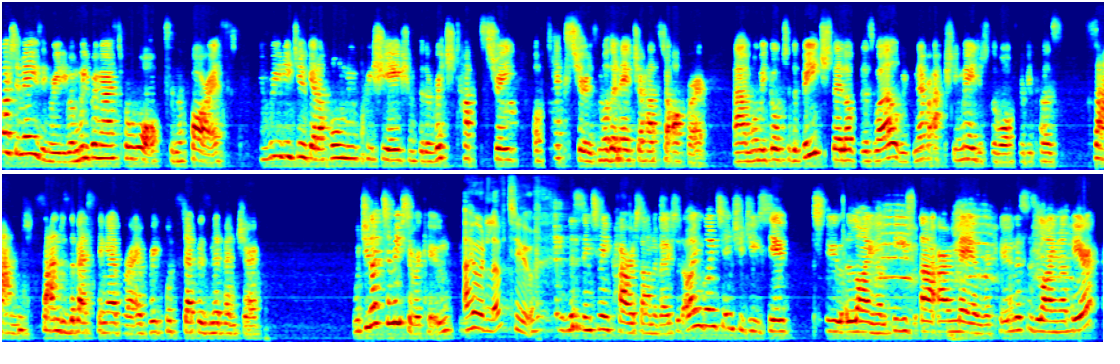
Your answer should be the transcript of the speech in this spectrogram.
quite amazing, really. When we bring ours for walks in the forest, you really do get a whole new appreciation for the rich tapestry of textures Mother Nature has to offer. Um, when we go to the beach, they love it as well. We've never actually made it to the water because sand, sand is the best thing ever. Every footstep is an adventure. Would you like to meet a raccoon? I would love to. Listening to me parrot on about it, I'm going to introduce you to Lionel. He's uh, our male raccoon. This is Lionel here.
